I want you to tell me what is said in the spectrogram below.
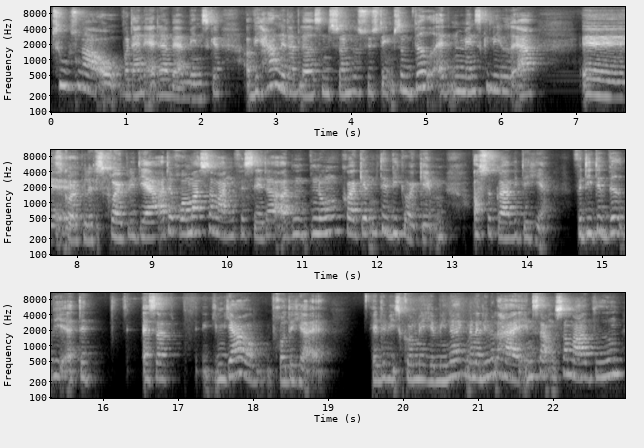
tusinder af år, hvordan er det at være menneske. Og vi har netop lavet sådan et sundhedssystem, som ved, at menneskelivet er øh, skrøbeligt. skrøbeligt. Ja, og det rummer så mange facetter, og den, nogen går igennem det, vi går igennem, og så gør vi det her. Fordi det ved vi, at det, altså, jeg har jo prøvet det her heldigvis kun med Jamina, ikke? men alligevel har jeg indsamlet så meget viden,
